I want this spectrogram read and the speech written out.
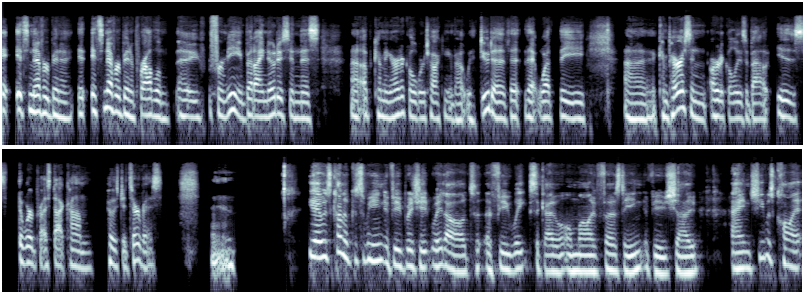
it, it's never been a it, it's never been a problem uh, for me. But I notice in this uh, upcoming article we're talking about with Duda that that what the uh, comparison article is about is the WordPress.com hosted service. Um, yeah, it was kind of because we interviewed Bridget Willard a few weeks ago on my first interview show, and she was quite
